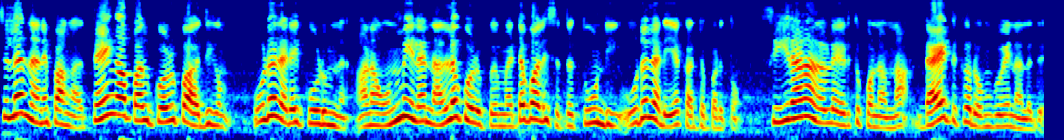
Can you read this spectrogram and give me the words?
சிலர் நினைப்பாங்க தேங்காய் பால் கொழுப்பு அதிகம் உடல் எடை கூடும்னு. ஆனால் உண்மையில் நல்ல கொழுப்பு மெட்டபாலிசத்தை தூண்டி உடல் எடையை கட்டுப்படுத்தும். சீரான அளவில் எடுத்துக்கொண்டோம்னா டயட்டுக்கு ரொம்பவே நல்லது.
